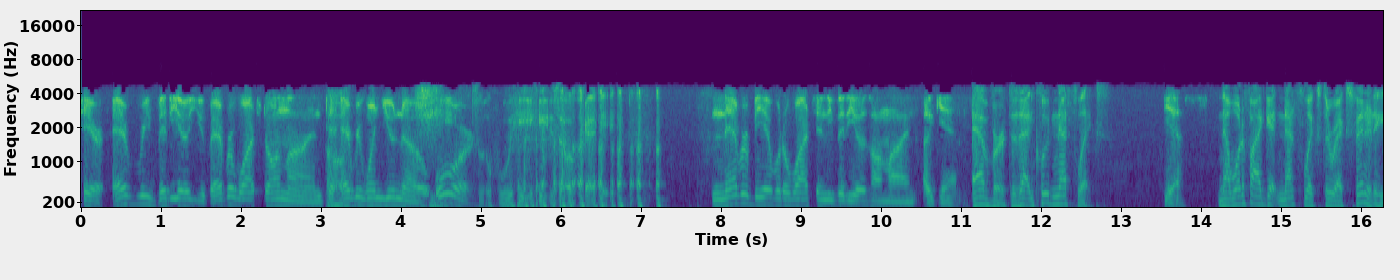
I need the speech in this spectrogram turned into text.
share every video you've ever watched online to Oh. everyone you know, or Please, okay. never be able to watch any videos online again? Ever. Does that include Netflix? Yes. Now, what if I get Netflix through Xfinity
